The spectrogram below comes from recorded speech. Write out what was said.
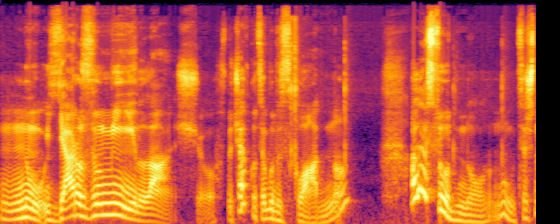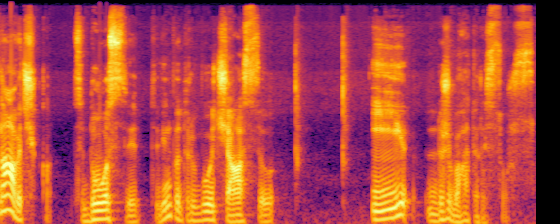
ну, я розуміла, що спочатку це буде складно, але все одно, ну, це ж навичка, це досвід, він потребує часу і дуже багато ресурсу.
